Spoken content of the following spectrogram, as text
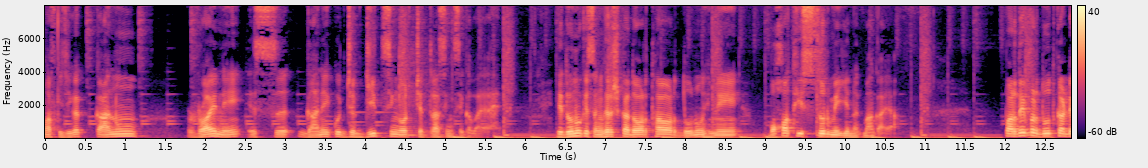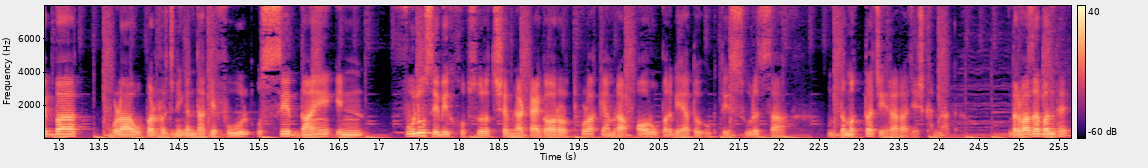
माफ़ कीजिएगा, कानू रॉय ने इस गाने को जगजीत सिंह और चित्रा सिंह से गवाया है। ये दोनों के संघर्ष का दौर था और दोनों ही ने बहुत ही सुर में ये नगमा गाया। पर्दे पर दूध का डिब्बा थोड़ा ऊपर रजनीगंधा के फूल, उससे दाएँ इन फूलों से भी खूबसूरत शर्मिला टैगोर और थोड़ा कैमरा और ऊपर गया तो उगते सूरज सा दमकता चेहरा राजेश खन्ना का। दरवाज़ा बंद है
